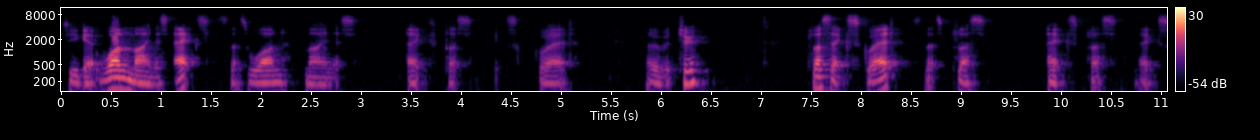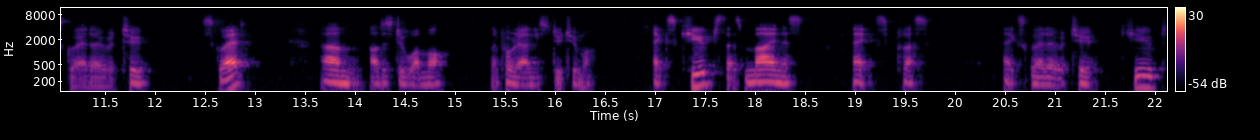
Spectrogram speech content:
So you get 1 minus x, so that's 1 minus x plus x squared over 2, plus x squared, so that's plus x plus x squared over 2 squared. Um, I'll just do one more. Probably I need to do two more. x cubed, so that's minus x plus x squared over 2 cubed.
